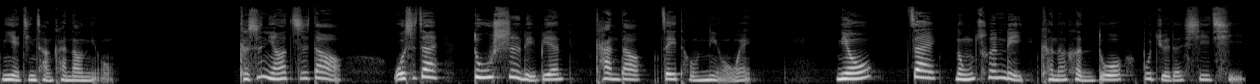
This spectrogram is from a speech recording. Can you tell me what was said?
你也经常看到牛。可是你要知道，我是在都市里边看到这一头牛。诶，牛在农村里可能很多，不觉得稀奇。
